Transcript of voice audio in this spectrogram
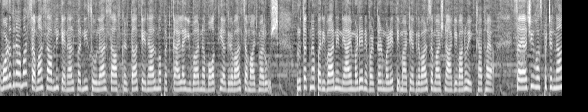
વડોદરામાં સમાસાવલી કેનાલ પરની સોલાર સાફ કરતા કેનાલમાં પટકાયેલા યુવાનના મોતથી અગ્રવાલ સમાજમાં રોષ. મૃતકના પરિવારને ન્યાય મળે અને વળતર મળે તે માટે અગ્રવાલ સમાજના આગેવાનો એકઠા થયા. સયાજી હોસ્પિટલના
